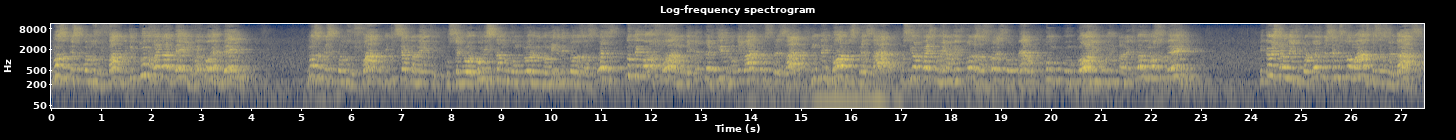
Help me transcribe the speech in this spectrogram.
Nós antecipamos o fato de que tudo vai dar bem, vai correr bem. Nós antecipamos o fato de que certamente o Senhor, como está no controle, no domínio de todas as coisas, não tem bola fora, não tem tempo perdido, não tem lágrima desprezada, não tem dor desprezada. O Senhor faz com realmente todas as coisas cooperam, concorrem conjuntamente para o nosso bem. Então é extremamente importante nós sermos tomados dessas verdades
